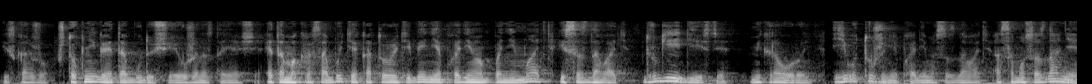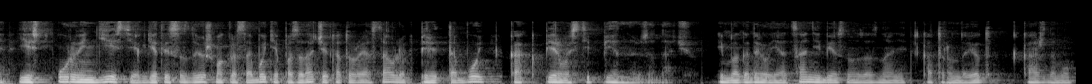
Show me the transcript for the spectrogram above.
и скажу, что книга – это будущее и уже настоящее. Это макрособытия, которые тебе необходимо понимать и создавать. Другие действия, микроуровень, его тоже необходимо создавать. А само создание есть уровень действия, где ты создаешь макрособытия по задаче, которую я оставлю перед тобой как первостепенную задачу. И благодарил я Отца Небесного за знание, которое Он дает каждому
